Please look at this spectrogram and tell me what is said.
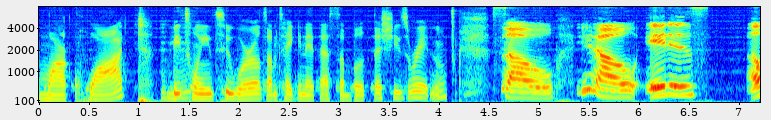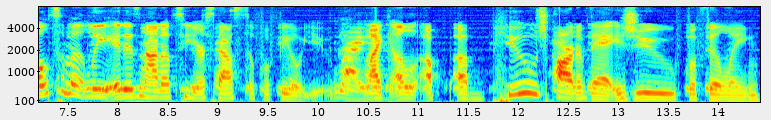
Marquardt, mm-hmm. Between Two Worlds. I'm taking it that's a book that she's written. So, you know, it is ultimately it is not up to your spouse to fulfill you. Right. Like a, a, a huge part of that is you fulfilling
